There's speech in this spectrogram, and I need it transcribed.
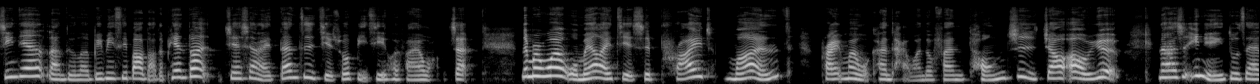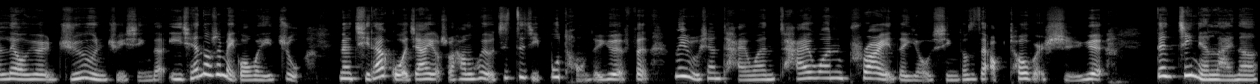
今天朗读了 BBC 报道的片段，接下来单字解说笔记会发在网站。Number one，我们要来解释 Pride Month。Pride Month 我看台湾都翻同志骄傲月，那它是一年一度在六月 June 举行的，以前都是美国为主，那其他国家有时候他们会有自自己不同的月份，例如像台湾 Taiwan Pride 的游行都是在 October 十月。但近年来呢，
